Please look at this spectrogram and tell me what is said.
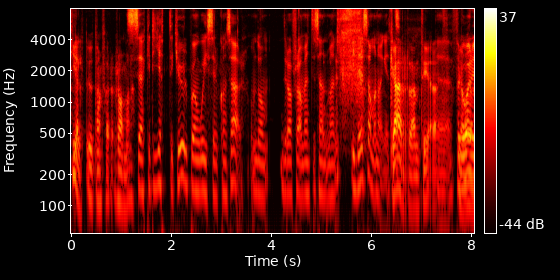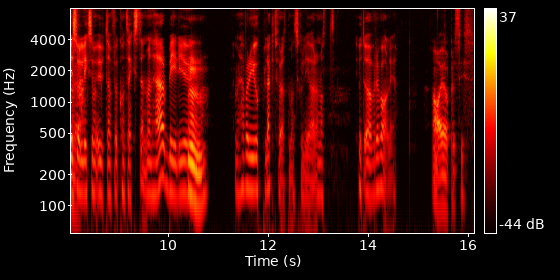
helt utanför ramarna. Säkert jättekul på en Weezer-konsert om de drar fram Enter Sandman i det sammanhanget Garanterat. Eh, För då är det så liksom utanför kontexten Men här blir det ju Mm. Men här var det ju upplagt för att man skulle göra något Utöver det vanliga Ja, ja precis.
